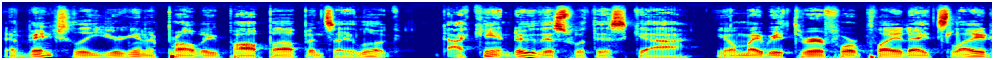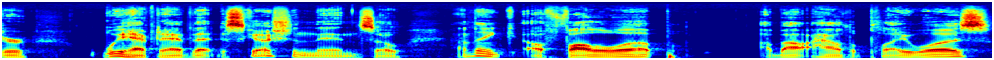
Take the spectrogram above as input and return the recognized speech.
Eventually, you're going to probably pop up and say, "Look, I can't do this with this guy." You know, maybe three or four play dates later, we have to have that discussion. Then, so I think a follow up about how the play was,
